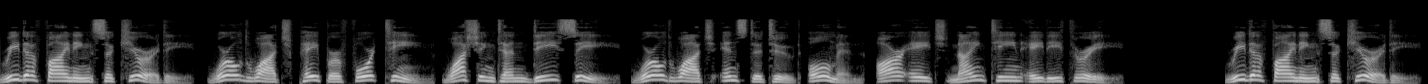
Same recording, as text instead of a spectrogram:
Redefining Security, WorldWatch Paper 14 Washington, D.C., WorldWatch Institute Ullman, R.H. 1983. Redefining Security,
